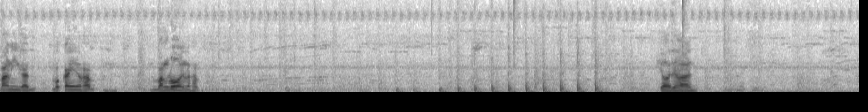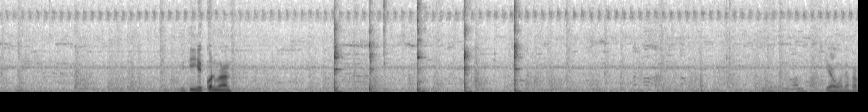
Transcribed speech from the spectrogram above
บ้างนี่ก็ว่าไก่นะครับวังโลนี่แหละครับเกี่ยวใช่ไหมวิธีเฮ็ดก้นมันเกี่ยวนะครับ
